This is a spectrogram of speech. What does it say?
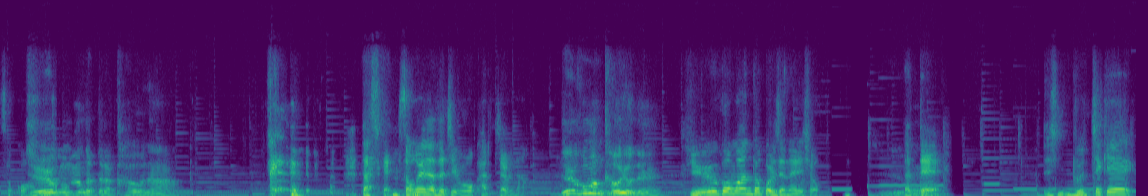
そこは。15万だったら買うな。確かに。そんぐらいだったら自分も買っちゃうな。15万買うよね。15万どころじゃないでしょ。だって、ぶっちゃけ、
